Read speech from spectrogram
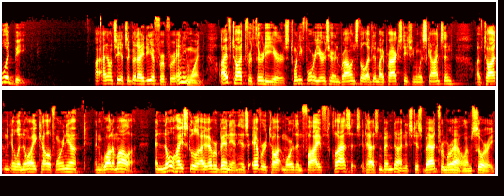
would be? I don't see it's a good idea for, for anyone. I've taught for 30 years, 24 years here in Brownsville. I've done my practice teaching in Wisconsin. I've taught in Illinois, California, and Guatemala. And no high school I've ever been in has ever taught more than five classes. It hasn't been done. It's just bad for morale. I'm sorry.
